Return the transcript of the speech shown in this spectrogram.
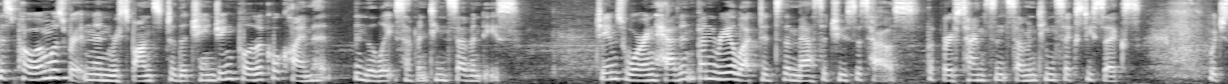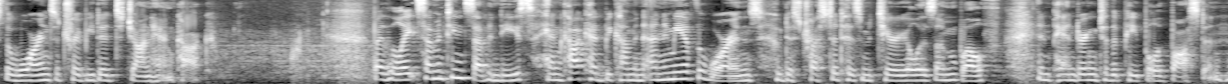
This poem was written in response to the changing political climate in the late 1770s. James Warren hadn't been reelected to the Massachusetts House, the first time since 1766, which the Warrens attributed to John Hancock. By the late 1770s, Hancock had become an enemy of the Warrens who distrusted his materialism, wealth, and pandering to the people of Boston.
